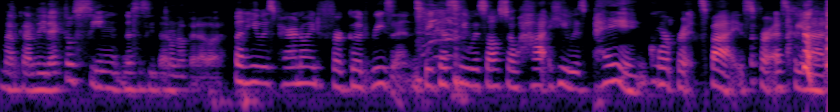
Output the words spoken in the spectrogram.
marcar directo sin necesitar una operadora. But he was paranoid for good reason because he was also hot. He was paying corporate spies for espionage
